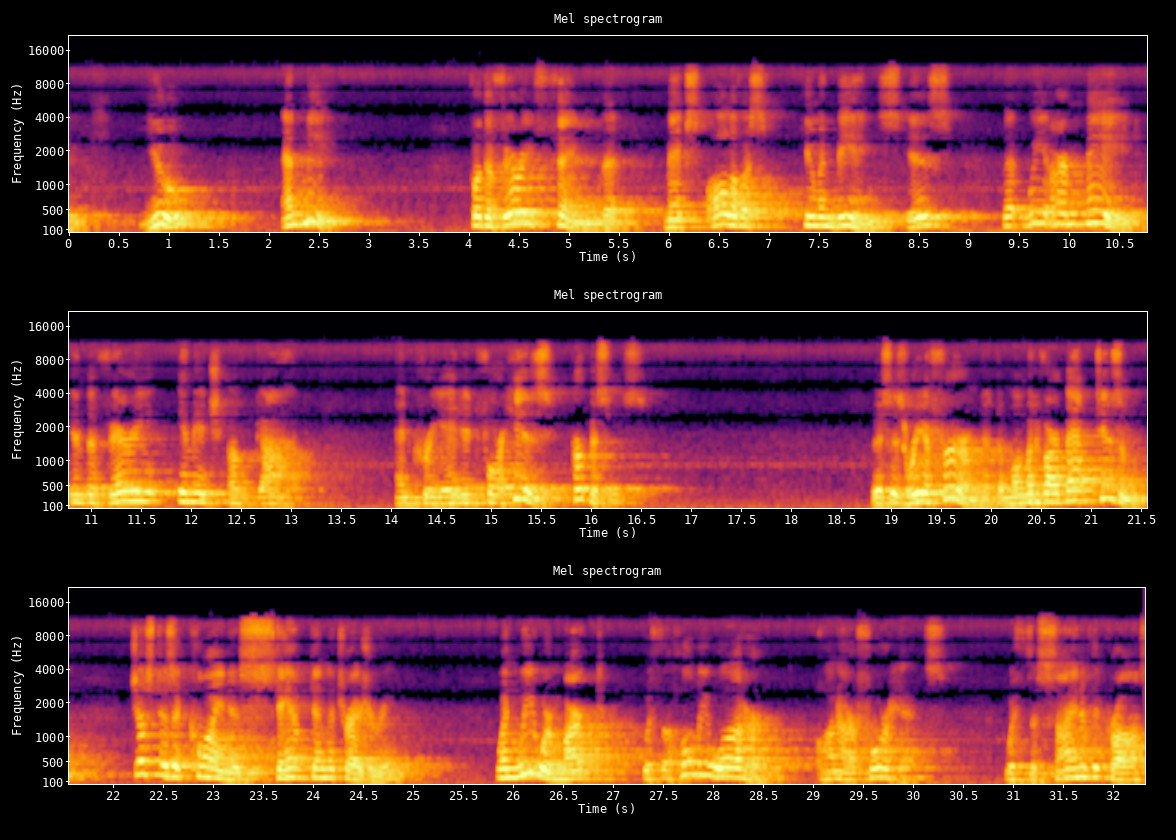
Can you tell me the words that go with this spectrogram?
you and me. For the very thing that makes all of us human beings is that we are made in the very image of God and created for His purposes. This is reaffirmed at the moment of our baptism, just as a coin is stamped in the treasury. When we were marked with the holy water on our foreheads, with the sign of the cross,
